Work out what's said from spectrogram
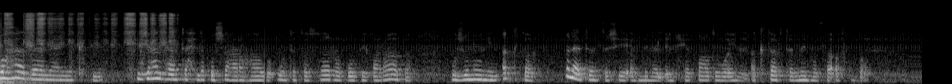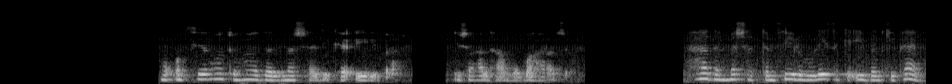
وهذا لا يكفي. اجعلها تحلق شعرها وتتصرف بغرابة وجنون أكثر ولا تنس شيئا من الانحطاط وإن أكثرت منه فأفضل. مؤثرات هذا المشهد كئيبة. اجعلها مبهرجة. هذا المشهد تمثيله ليس كئيبا كفاية.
